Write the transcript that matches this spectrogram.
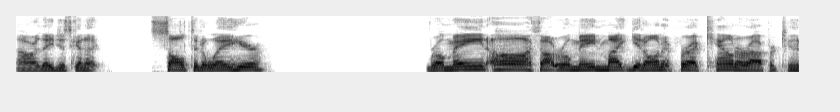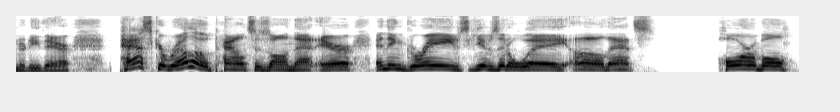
Oh, are they just going to salt it away here? Romaine, oh, I thought Romaine might get on it for a counter opportunity there. Pasquarello pounces on that error, and then Graves gives it away. Oh, that's horrible.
